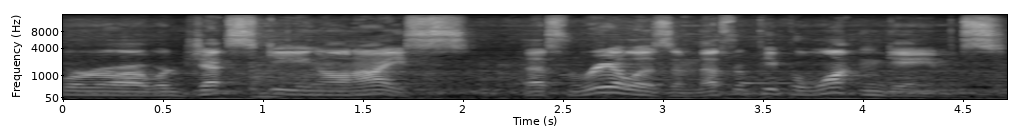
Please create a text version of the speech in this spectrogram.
we're, uh, we're jet skiing on ice. That's realism. That's what people want in games.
